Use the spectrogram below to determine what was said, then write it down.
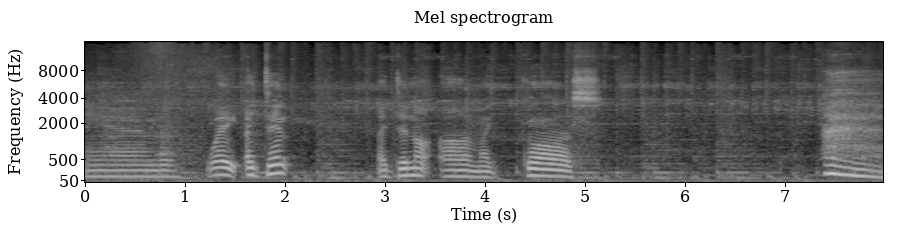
And uh, wait, I didn't I did not oh my gosh. I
